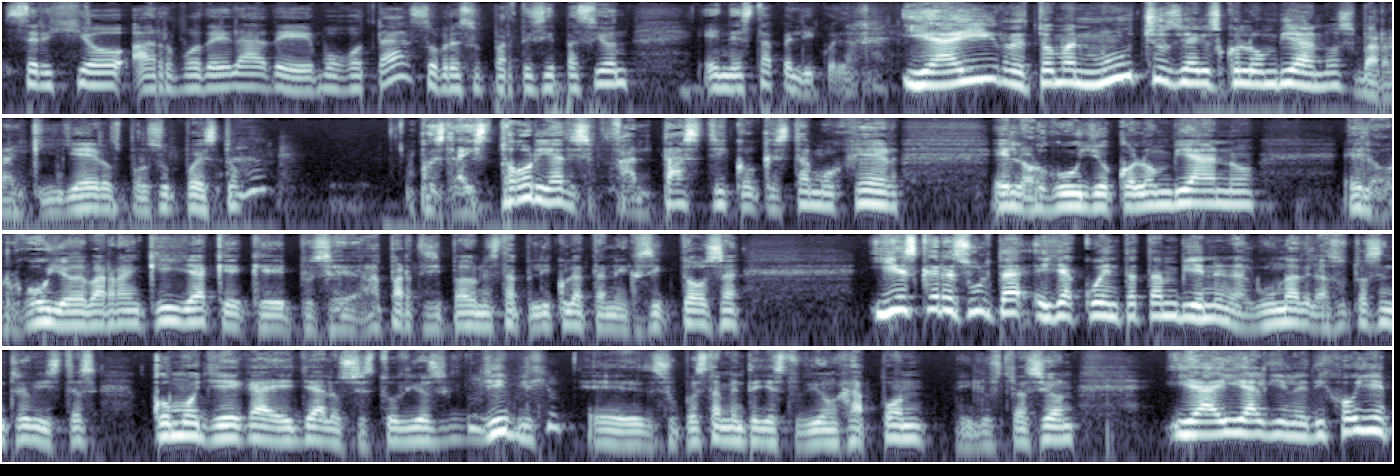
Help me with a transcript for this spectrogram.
Sergio Arbodela de Bogotá sobre su participación en esta película. Y ahí retoman muchos diarios colombianos, barranquilleros por supuesto, pues la historia, dice, fantástico que esta mujer, el orgullo colombiano, el orgullo de Barranquilla, que, que pues, eh, ha participado en esta película tan exitosa. Y es que resulta, ella cuenta también en alguna de las otras entrevistas cómo llega ella a los estudios Ghibli. Eh, supuestamente ella estudió en Japón, ilustración, y ahí alguien le dijo, oye,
